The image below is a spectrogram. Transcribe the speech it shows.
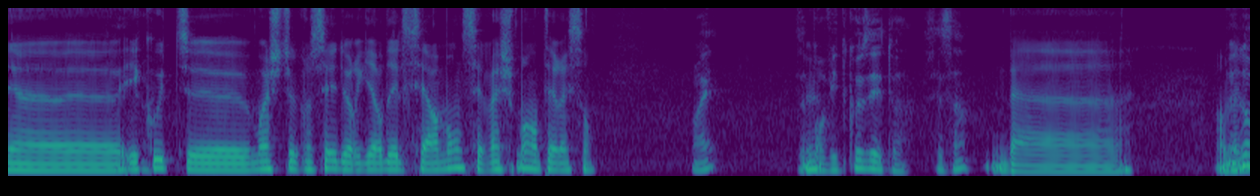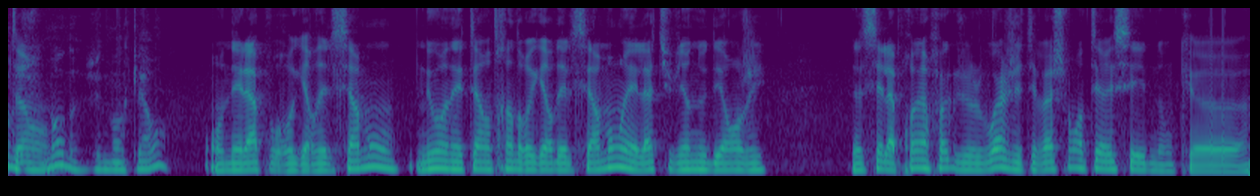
Euh, écoute, euh, moi je te conseille de regarder le sermon, c'est vachement intéressant. T'as Hmm. pas envie de causer, toi, c'est ça? Bah. En Bah même non, mais je temps. demande, je demande clairement. On est là pour regarder le sermon. Nous, on était en train de regarder le sermon et là, tu viens nous déranger. C'est la première fois que je le vois, j'étais vachement intéressé. Donc, euh,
